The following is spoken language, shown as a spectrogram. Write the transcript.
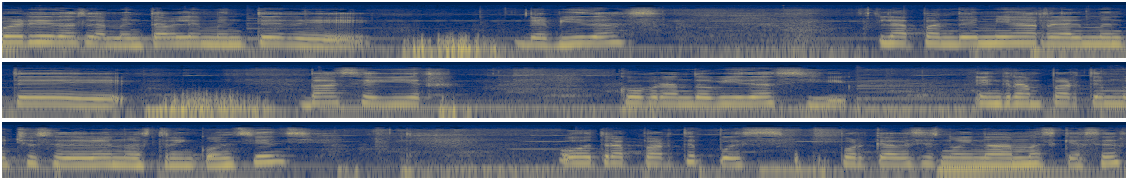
pérdidas lamentablemente de, de vidas. La pandemia realmente va a seguir cobrando vidas y en gran parte mucho se debe a nuestra inconsciencia. Otra parte pues porque a veces no hay nada más que hacer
